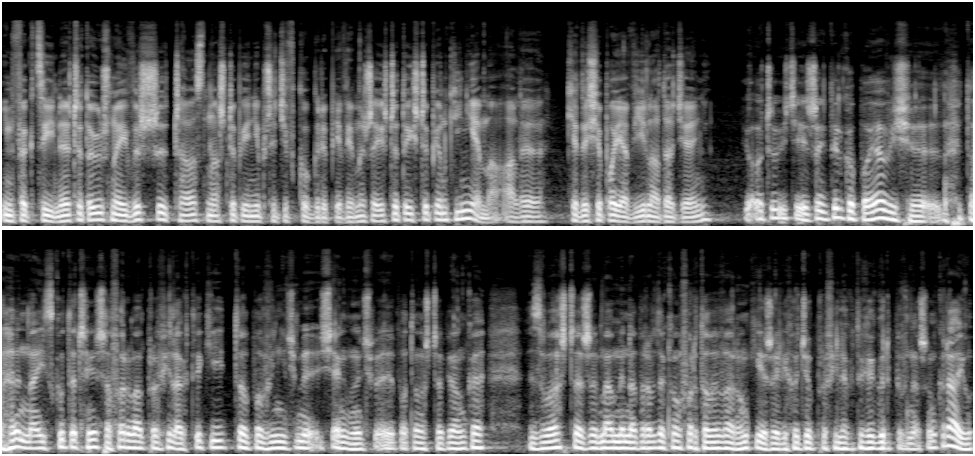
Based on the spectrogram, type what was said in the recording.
infekcyjny. Czy to już najwyższy czas na szczepienie przeciwko grypie? Wiemy, że jeszcze tej szczepionki nie ma, ale kiedy się pojawi lada dzień? Oczywiście, jeżeli tylko pojawi się ta najskuteczniejsza forma profilaktyki, to powinniśmy sięgnąć e, po tą szczepionkę, zwłaszcza, że mamy naprawdę komfortowe warunki, jeżeli chodzi o profilaktykę grypy w naszym kraju.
